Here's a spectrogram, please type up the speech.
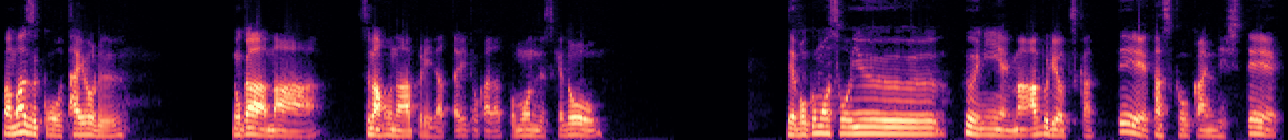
まあ、まずこう頼るのが、まあ、スマホのアプリだったりとかだと思うんですけど、で、僕もそういう風に、まあ、アプリを使ってタスクを管理して、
